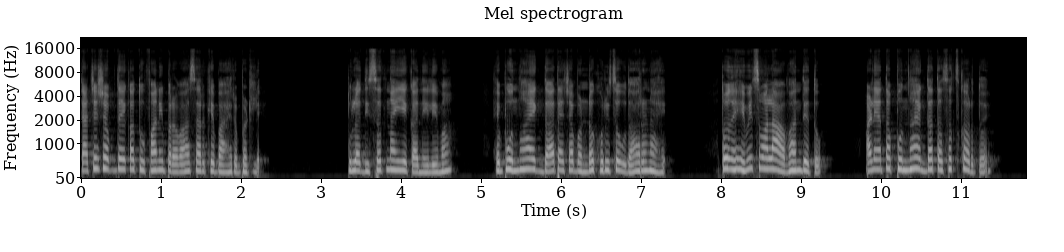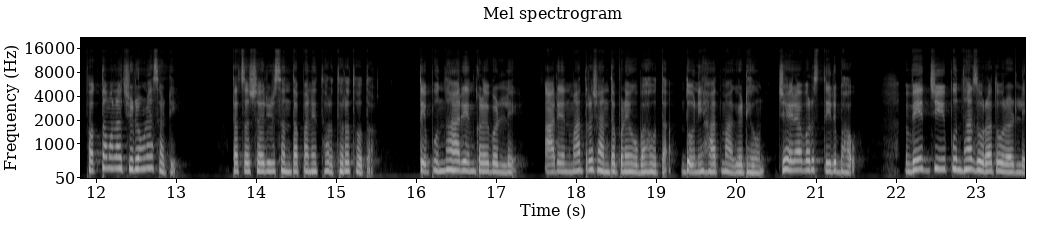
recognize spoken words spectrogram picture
त्याचे शब्द एका तुफानी प्रवाहासारखे बाहेर पडले. तुला दिसत नाहीये का निलिमा? हे पुन्हा एकदा त्याच्या बंडखोरीचं उदाहरण आहे. तो नेहमीच मला आव्हान देतो आणि आता पुन्हा एकदा तसंच करतोय फक्त मला चिडवण्यासाठी. त्याचं शरीर संतापाने थरथरत होतं. ते पुन्हा आर्यनकडे वळले. आर्यन मात्र शांतपणे उभा होता दोन्ही हात मागे ठेवून. चेहऱ्यावर स्थिर भाव. वेदजी पुन्हा जोरात ओरडले.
